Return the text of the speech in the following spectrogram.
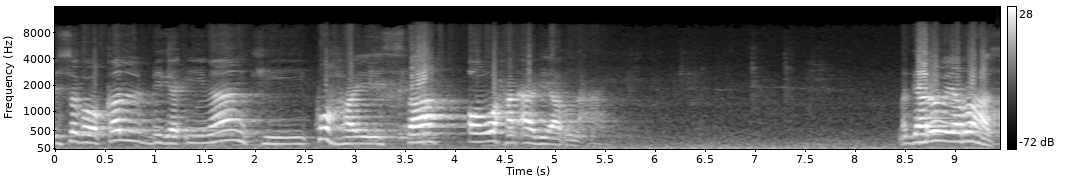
isagoo qalbiga iimaankii ku haysta oo waxaan aada iyo aada u nacay. Ma gaaloobaya ruuxaas?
